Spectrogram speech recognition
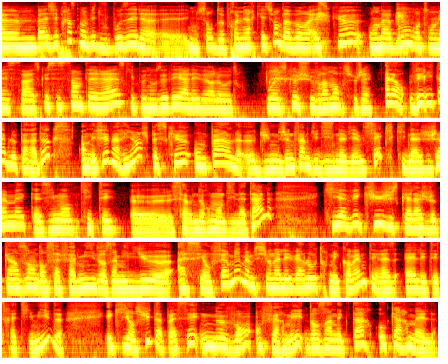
Euh, bah, J'ai presque envie de vous poser la- une sorte de première question. D'abord, est-ce que on a bon quand on met ça? Est-ce que c'est Sainte Thérèse qui peut nous aider à aller vers l'autre Ou est-ce que je suis vraiment hors sujet? Alors, véritable paradoxe, en effet, Marie-Ange, parce que on parle euh, d'une jeune femme du 19e siècle qui n'a jamais quasiment quitté euh, sa Normandie natale, qui a vécu jusqu'à l'âge de 15 ans dans sa famille, dans un milieu euh, assez enfermé, même si on allait vers l'autre, mais quand même, Thérèse, elle, était très timide, et qui ensuite a passé 9 ans enfermée dans un hectare au Carmel.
